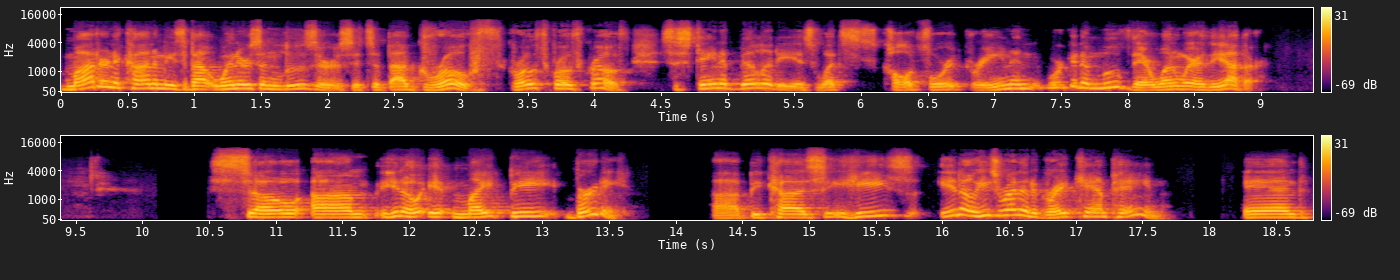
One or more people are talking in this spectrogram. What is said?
modern economy is about winners and losers. It's about growth, growth, growth, growth. Sustainability is what's called for at Green, and we're going to move there one way or the other. So, um, you know, it might be Bernie uh, because he's, you know, he's running a great campaign, and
